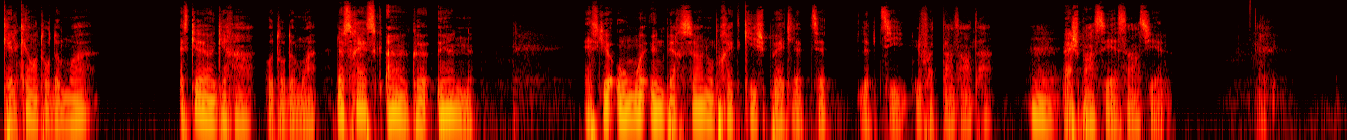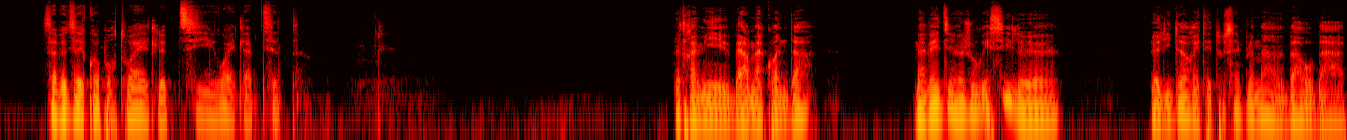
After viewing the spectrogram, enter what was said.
quelqu'un autour de moi? Est-ce qu'il y a un grand autour de moi? Ne serait-ce qu'un, que une. Est-ce qu'il y a au moins une personne auprès de qui je peux être la petite, le petit, une fois de temps en temps? Hmm. Ben, je pense que c'est essentiel. Ça veut dire quoi pour toi être le petit ou être la petite? Notre ami Hubert Makwanda m'avait dit un jour, si le, le leader était tout simplement un baobab?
